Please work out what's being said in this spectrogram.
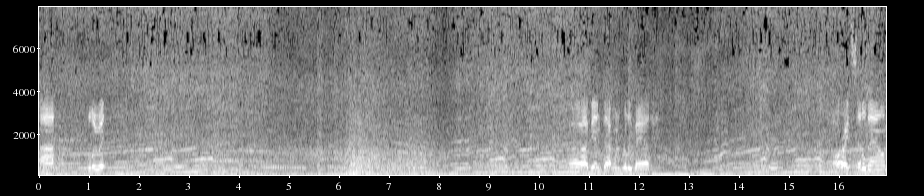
Ah, uh, blew it. Oh, I bent that one really bad. All right, settle down.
